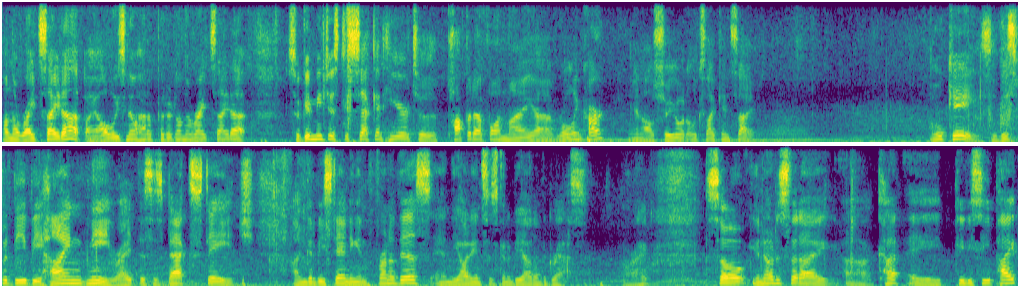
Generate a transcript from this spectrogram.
on the right side up. I always know how to put it on the right side up. So give me just a second here to pop it up on my uh, rolling cart and I'll show you what it looks like inside. Okay, so this would be behind me, right? This is backstage. I'm gonna be standing in front of this and the audience is gonna be out on the grass, all right? So you notice that I uh, cut a PVC pipe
